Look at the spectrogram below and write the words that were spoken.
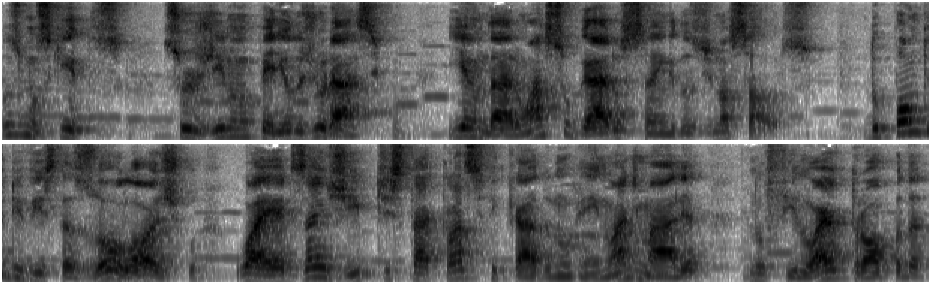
Os mosquitos surgiram no período Jurássico e andaram a sugar o sangue dos dinossauros. Do ponto de vista zoológico, o Aedes aegypti está classificado no reino Animalia no filo Artrópoda,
